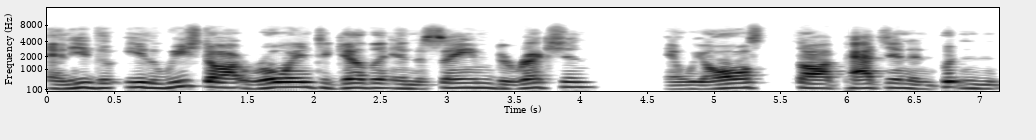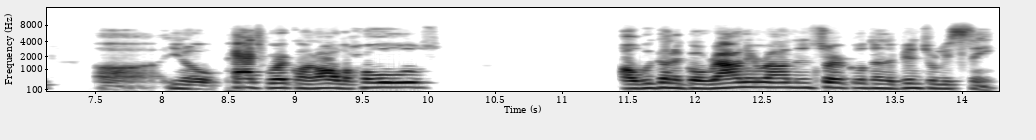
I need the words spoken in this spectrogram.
And either either we start rowing together in the same direction, and we all start patching and putting uh, you know, patchwork on all the holes? Are we going to go round and round in circles and eventually sink?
